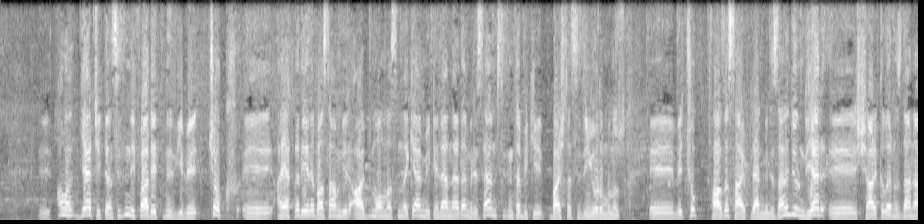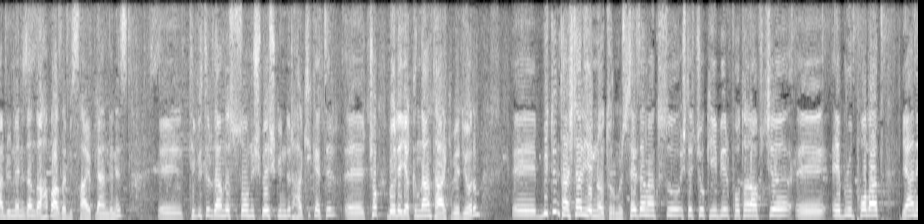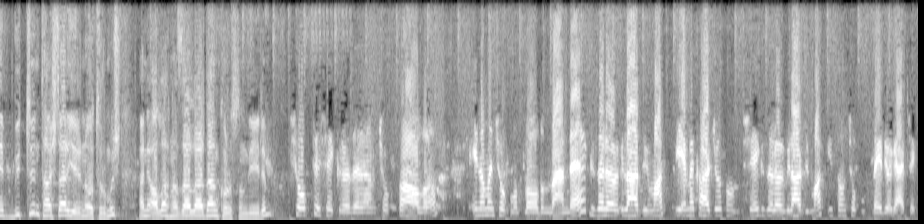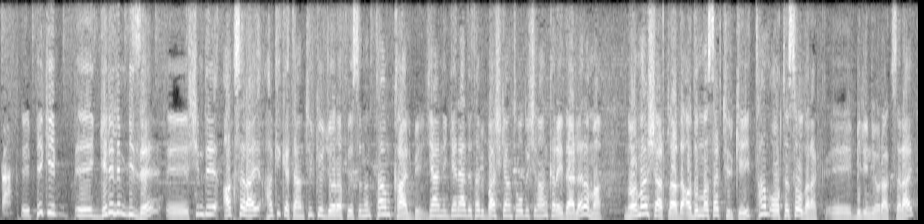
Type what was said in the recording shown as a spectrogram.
Ee, ama gerçekten sizin de ifade ettiğiniz gibi çok e, ayakları yere basan bir albüm olmasındaki en büyük nedenlerden birisi. Hem sizin tabii ki başta sizin yorumunuz e, ve çok fazla sahiplenmeniz. Zannediyorum diğer e, şarkılarınızdan, albümlerinizden daha fazla bir sahiplendiniz. E, Twitter'dan da son 3-5 gündür hakikatir e, çok böyle yakından takip ediyorum. E, bütün taşlar yerine oturmuş. Sezen Aksu işte çok iyi bir fotoğrafçı, e, Ebru Polat yani bütün taşlar yerine oturmuş. Hani Allah nazarlardan korusun diyelim. Çok teşekkür ederim. Çok sağ olun. İnanın çok mutlu oldum ben de. Güzel övgüler duymak, bir emek harcıyorsanız bir şeye güzel övgüler duymak insanı çok mutlu ediyor gerçekten. E, peki e, gelelim bize. E, şimdi Aksaray hakikaten Türkiye coğrafyasının tam kalbi. Yani genelde tabii başkent olduğu için Ankara'yı derler ama normal şartlarda adımlasak Türkiye'yi tam ortası olarak e, biliniyor Aksaray.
